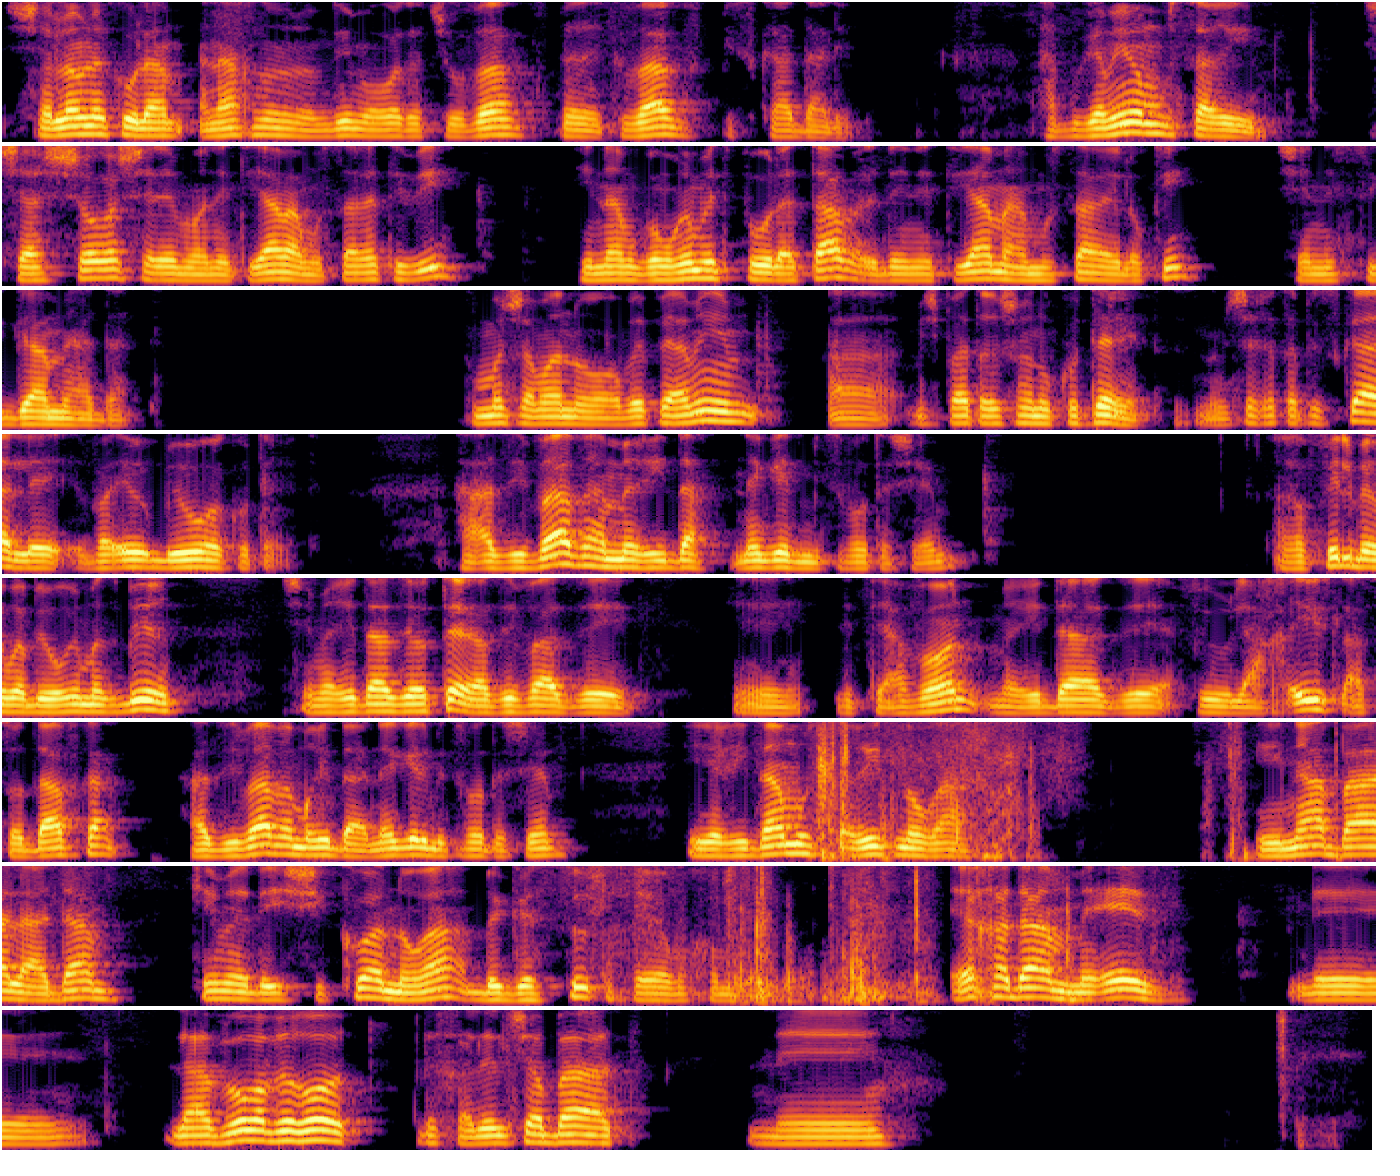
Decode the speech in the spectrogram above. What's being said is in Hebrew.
שלום לכולם, אנחנו לומדים אורות התשובה, פרק ו', פסקה ד'. הפגמים המוסריים שהשורש שלהם הוא הנטייה מהמוסר הטבעי, הינם גומרים את פעולתם על ידי נטייה מהמוסר האלוקי שנסיגה מהדת. כמו שאמרנו הרבה פעמים, המשפט הראשון הוא כותרת, אז נמשיך את הפסקה לביאור הכותרת. העזיבה והמרידה נגד מצוות השם. הרב פילבר בביאורים מסביר שמרידה זה יותר, עזיבה זה אה, לתיאבון, מרידה זה אפילו להכעיס, לעשות דווקא. העזיבה והמרידה נגד מצוות השם היא ירידה מוסרית נוראה. אינה באה לאדם ידי שיקוע נורא בגסות אחרי יום החומרים. איך אדם מעז ל... לעבור עבירות, לחלל שבת, ל...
